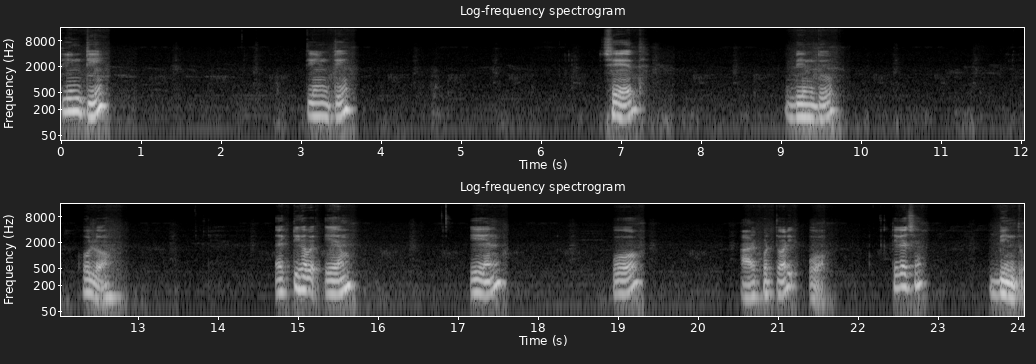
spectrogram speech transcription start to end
তিনটি তিনটি ছেদ বিন্দু হলো। একটি হবে এম, এন, ও, আর করতে পারি ও। ঠিক আছে? বিন্দু।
